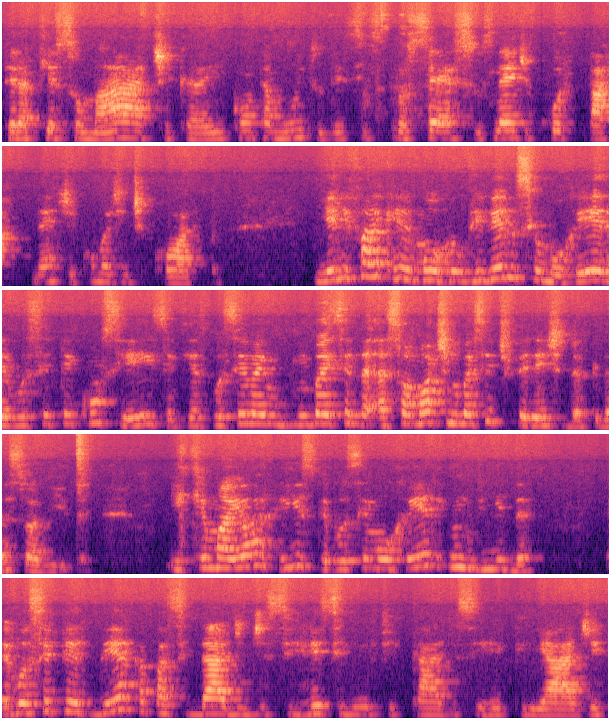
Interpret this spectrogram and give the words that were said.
terapia somática e conta muito desses processos, né, de corpar, né, de como a gente corpa. E ele fala que viver o seu morrer é você ter consciência que você vai, vai ser, a sua morte não vai ser diferente da, da sua vida. E que o maior risco é você morrer em vida. É você perder a capacidade de se ressignificar, de se recriar, de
